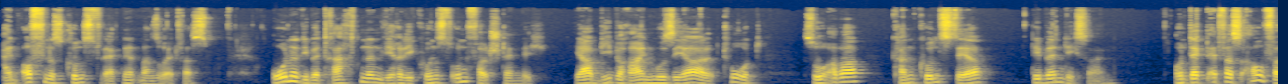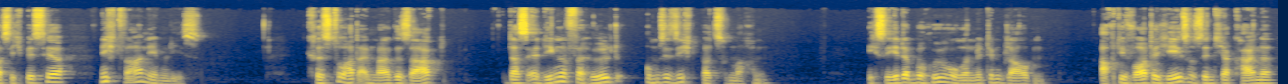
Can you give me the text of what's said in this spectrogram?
Ein offenes Kunstwerk nennt man so etwas. Ohne die Betrachtenden wäre die Kunst unvollständig, ja, bliebe rein museal, tot. So aber kann Kunst sehr lebendig sein und deckt etwas auf, was sich bisher nicht wahrnehmen ließ. Christo hat einmal gesagt, dass er Dinge verhüllt, um sie sichtbar zu machen. Ich sehe da Berührungen mit dem Glauben. Auch die Worte Jesu sind ja keine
